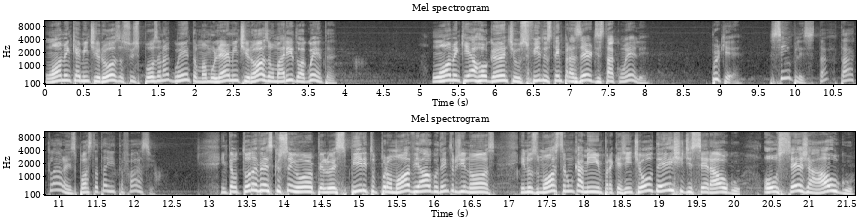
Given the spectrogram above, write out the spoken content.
Um homem que é mentiroso, a sua esposa não aguenta. Uma mulher mentirosa, o marido aguenta. Um homem que é arrogante, os filhos têm prazer de estar com ele. Por quê? Simples, tá, tá claro, a resposta está aí, tá fácil. Então, toda vez que o Senhor, pelo Espírito, promove algo dentro de nós e nos mostra um caminho para que a gente ou deixe de ser algo, ou seja algo,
